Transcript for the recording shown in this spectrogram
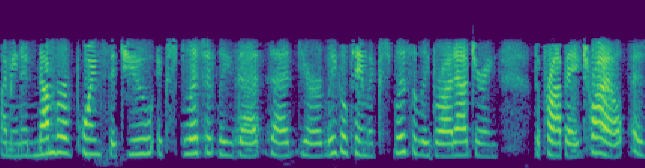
I mean, a number of points that you explicitly, that, that your legal team explicitly brought out during the Prop 8 trial is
